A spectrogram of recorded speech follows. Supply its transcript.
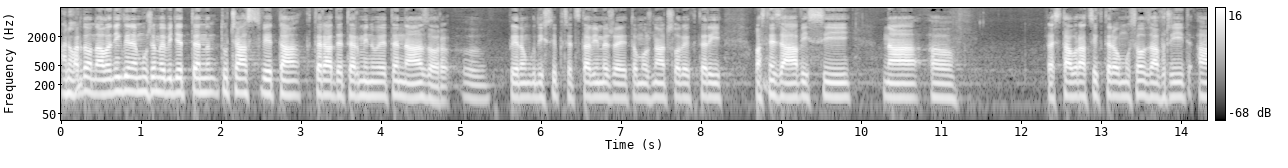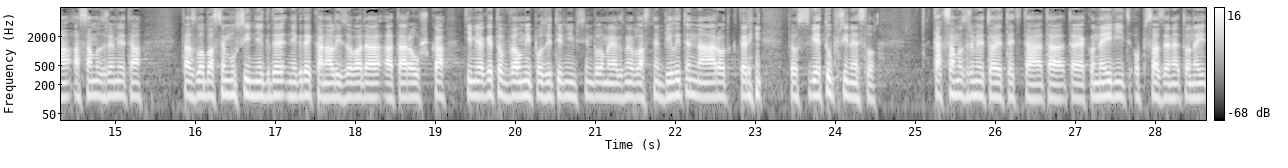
ano. Pardon, ale nikdy nemůžeme vidět ten, tu část světa, která determinuje ten názor. Eh, jenom když si představíme, že je to možná člověk, který vlastně závisí na uh, restauraci, kterou musel zavřít a, a samozřejmě ta ta zloba se musí někde, někde kanalizovat a, a ta rouška, tím, jak je to velmi pozitivním symbolem, jak jsme vlastně byli ten národ, který to světu přinesl, tak samozřejmě to je teď ta, ta, ta jako nejvíc obsazené, to nej,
